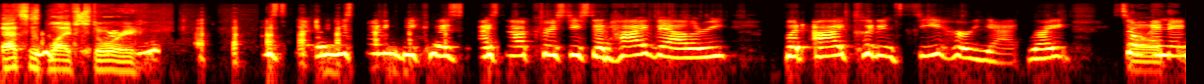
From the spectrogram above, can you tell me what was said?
That's his life story. It was funny because I saw Christy said, Hi, Valerie, but I couldn't see her yet, right? So, Oh, and it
